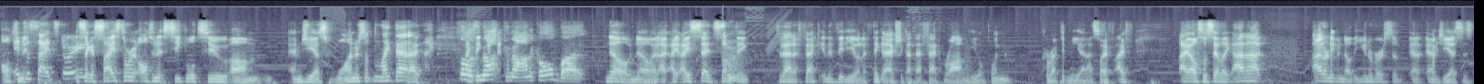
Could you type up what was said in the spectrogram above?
alternate. It's a side story. it's like a side story alternate sequel to um, MGS One or something like that. I, I So I it's think- not canonical, but no, no, and I, I- I said something to that effect in the video, and I think I actually got that fact wrong. He pointed, corrected me on it. So I, I, I also said like I'm not, I don't even know. The universe of uh, MGS is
